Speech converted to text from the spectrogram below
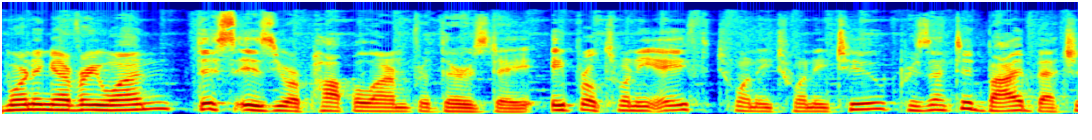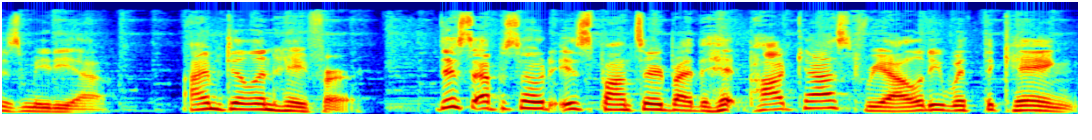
morning, everyone. This is your Pop Alarm for Thursday, April 28th, 2022, presented by Betches Media. I'm Dylan Hafer. This episode is sponsored by the hit podcast Reality with the King,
